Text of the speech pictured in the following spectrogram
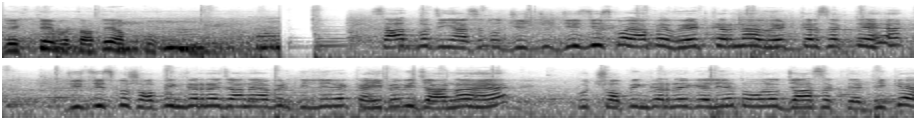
देखते हैं, बताते हैं आपको। सात बजे यहाँ से तो जिस जिस जिसको यहाँ पे वेट करना है वेट कर सकते हैं। जिस जिसको शॉपिंग करने जाना है या फिर दिल्ली में कहीं पे भी जाना है कुछ शॉपिंग करने के लिए तो वो लोग जा सकते हैं, ठीक है?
